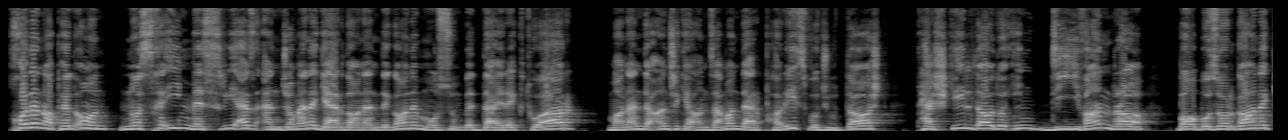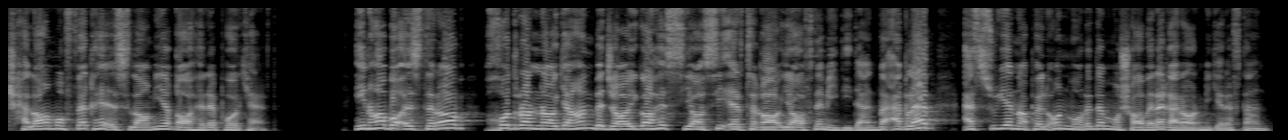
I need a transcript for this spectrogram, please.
خود ناپل اون نسخه ای مصری از انجمن گردانندگان موسوم به دایرکتوار مانند آنچه که آن زمان در پاریس وجود داشت تشکیل داد و این دیوان را با بزرگان کلام و فقه اسلامی قاهره پر کرد. اینها با استراب خود را ناگهان به جایگاه سیاسی ارتقا یافته می دیدند و اغلب از سوی ناپل اون مورد مشاوره قرار می گرفتند.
